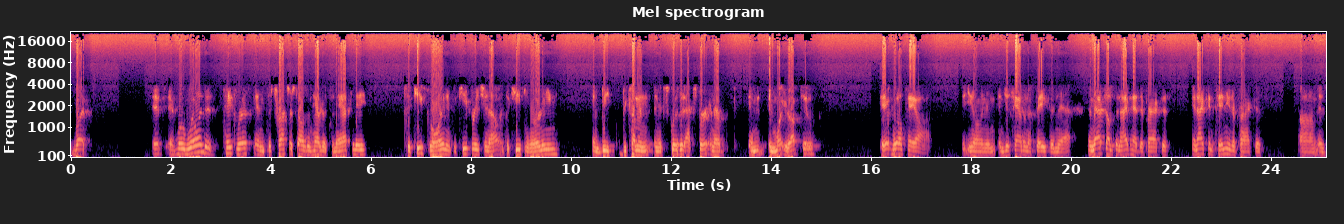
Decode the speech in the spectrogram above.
But if, if we're willing to take risks and to trust ourselves and have the tenacity to keep going and to keep reaching out and to keep learning and be becoming an exquisite expert in our in, in what you're up to, it will pay off. You know, and, and just having a faith in that. And that's something I've had to practice and I continue to practice um, is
